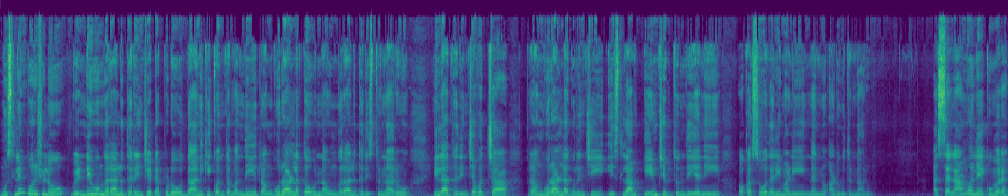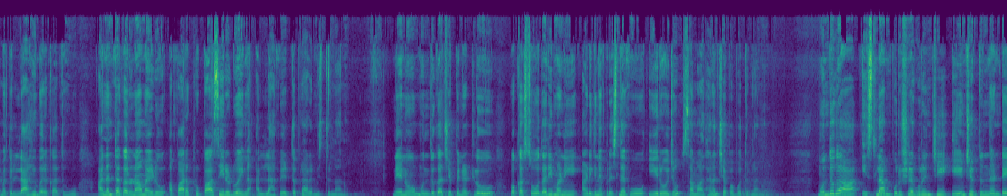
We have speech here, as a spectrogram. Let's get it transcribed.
ముస్లిం పురుషులు వెండి ఉంగరాలు ధరించేటప్పుడు దానికి కొంతమంది రంగురాళ్ళతో ఉన్న ఉంగరాలు ధరిస్తున్నారు. ఇలా ధరించవచ్చా? రంగురాళ్ళ గురించి ఇస్లాం ఏం చెబుతుంది అని ఒక సోదరిమణి నన్ను అడుగుతున్నారు. అస్సలాము అలైకుం వరహమతుల్లాహి వరకాతుహు. అనంత కరుణామయుడు అపార కృపాశీలుడు అయిన అల్లాహ్ పేరుతో ప్రారంభిస్తున్నాను. నేను ముందుగా చెప్పినట్లు ఒక సోదరిమణి అడిగిన ప్రశ్నకు ఈరోజు సమాధానం చెప్పబోతున్నాను. ముందుగా ఇస్లాం పురుషుల గురించి ఏం చెబుతుందంటే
